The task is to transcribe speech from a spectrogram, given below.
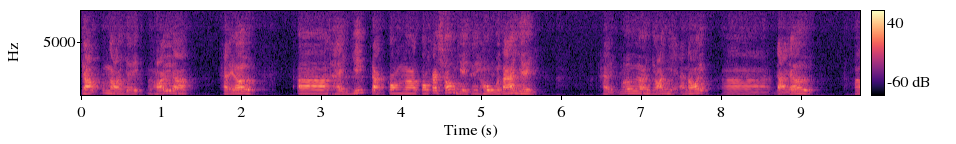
chợt mới ngồi dậy hỏi uh, thầy ơi uh, thầy viết là con con cá sấu vậy? Thầy hù người ta cái gì? Thầy mới ờ, nhỏ nhẹ nói à, đài ơi à,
